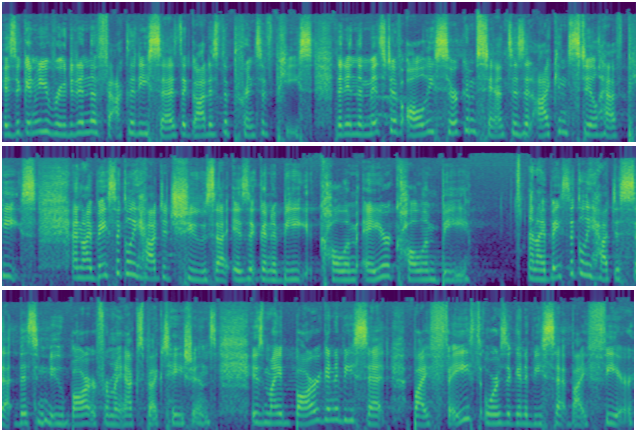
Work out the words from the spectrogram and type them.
Is it going to be rooted in the fact that He says that God is the Prince of Peace? That in the midst of all these circumstances, that I can still have peace? And I basically had to choose that is it going to be column A or column B? And I basically had to set this new bar for my expectations. Is my bar going to be set by faith or is it going to be set by fear?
